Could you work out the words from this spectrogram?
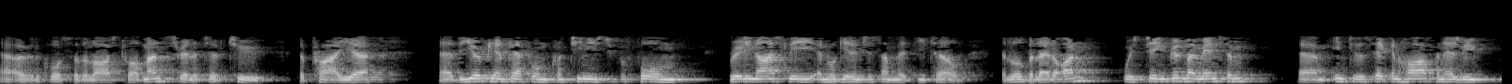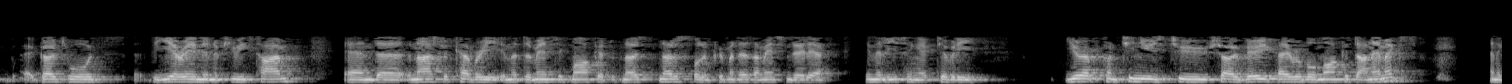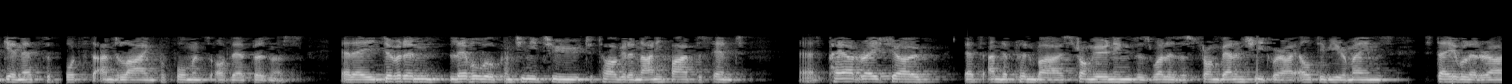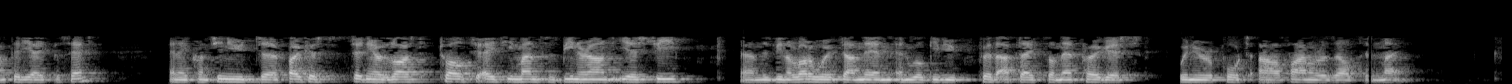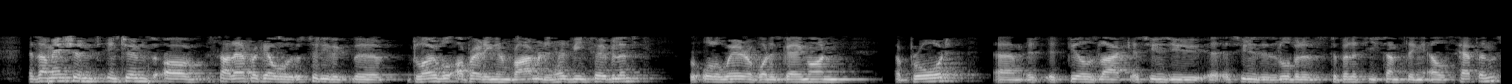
uh, over the course of the last 12 months relative to the prior year. Uh, the European platform continues to perform really nicely, and we'll get into some of the detail a little bit later on. We're seeing good momentum um, into the second half and as we go towards the year-end in a few weeks' time, and uh, a nice recovery in the domestic market with noticeable improvement, as I mentioned earlier, in the leasing activity. Europe continues to show very favorable market dynamics, and again, that supports the underlying performance of that business. At a dividend level, we'll continue to to target a 95% uh, payout ratio that's underpinned by strong earnings as well as a strong balance sheet where our LTV remains stable at around 38%. And a continued uh, focus, certainly over the last 12 to 18 months, has been around ESG. Um, there's been a lot of work done there, and we'll give you further updates on that progress when we report our final results in May. As I mentioned, in terms of South Africa, or certainly the global operating environment, it has been turbulent. We're all aware of what is going on abroad. Um, it feels like as soon as you uh as soon as there's a little bit of stability, something else happens.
